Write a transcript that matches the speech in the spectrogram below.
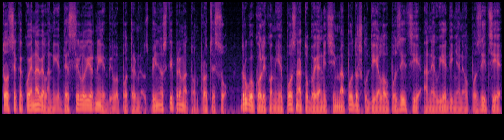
To se, kako je navjela, nije desilo jer nije bilo potrebne ozbiljnosti prema tom procesu. Drugo, koliko mi je poznato, Bojanić ima podršku dijela opozicije, a ne ujedinjene opozicije.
